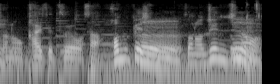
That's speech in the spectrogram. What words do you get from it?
その解説をさホームページに、うん。その順次の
